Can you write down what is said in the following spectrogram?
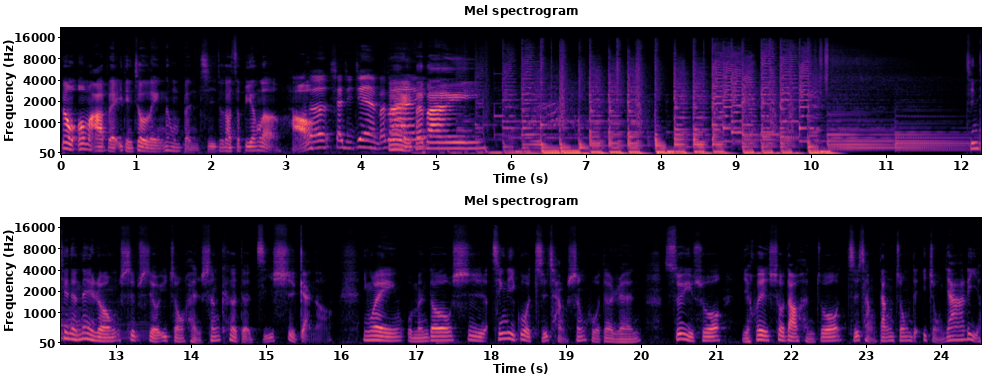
那我欧玛阿贝一点就零，那我们本集就到这边了。好，好的，下集见，拜拜，拜拜。今天的内容是不是有一种很深刻的即视感哦？因为我们都是经历过职场生活的人，所以说也会受到很多职场当中的一种压力，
